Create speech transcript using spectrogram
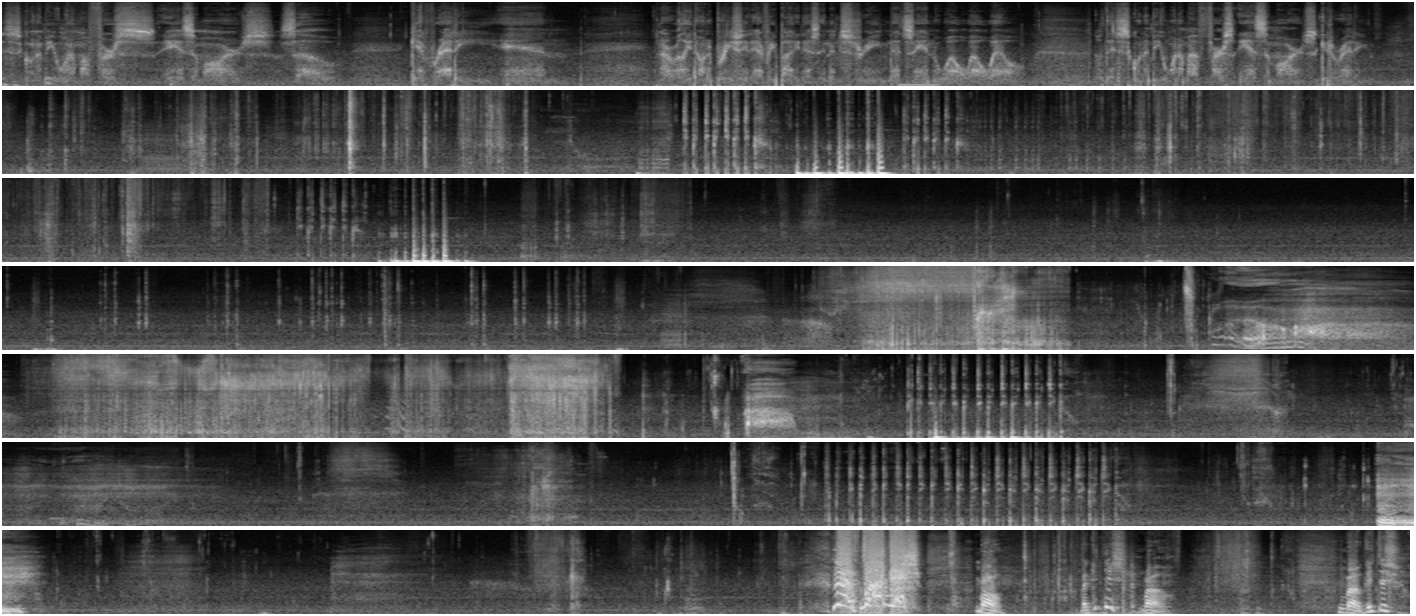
This is gonna be one of my first ASMRs, so get ready and, and I really don't appreciate everybody that's in the stream that's saying well, well, well. So this is gonna be one of my first ASMRs. Get ready. Bro. Bro, get this. Bro. Bro, get this.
